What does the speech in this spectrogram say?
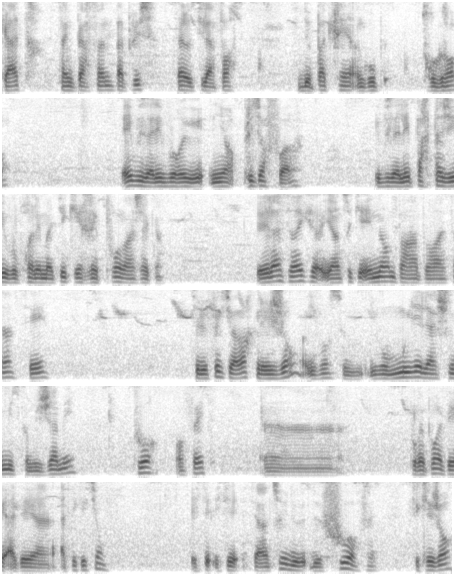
4, 5 personnes, pas plus. Ça aussi la force, c'est de ne pas créer un groupe trop grand. Et vous allez vous réunir plusieurs fois et vous allez partager vos problématiques et répondre à chacun. Et là, c'est vrai qu'il y a un truc énorme par rapport à ça, c'est le fait que tu vas voir que les gens, ils vont, mouiller la chemise comme jamais pour, en fait, euh, pour répondre à tes, questions. Et c'est un truc de, fou, en fait. C'est que les gens,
